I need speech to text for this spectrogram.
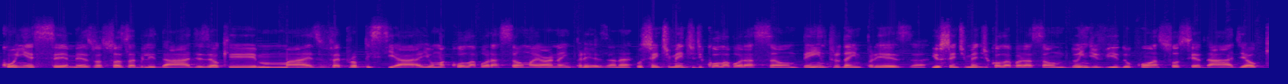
conhecer mesmo as suas habilidades é o que mais vai propiciar uma colaboração maior na empresa, né? O sentimento de colaboração dentro da empresa e o sentimento de colaboração do indivíduo com a sociedade é o que,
